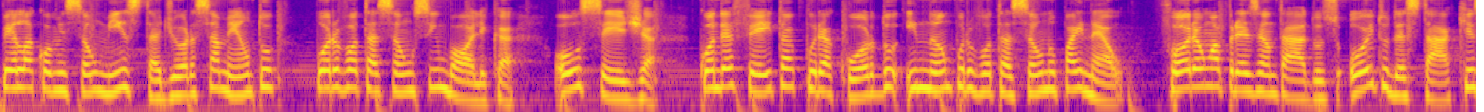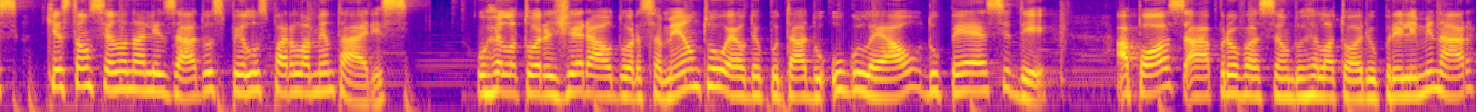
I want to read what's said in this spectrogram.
pela Comissão Mista de Orçamento por votação simbólica, ou seja, quando é feita por acordo e não por votação no painel. Foram apresentados oito destaques que estão sendo analisados pelos parlamentares. O relator geral do orçamento é o deputado Hugo Leal, do PSD. Após a aprovação do relatório preliminar,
